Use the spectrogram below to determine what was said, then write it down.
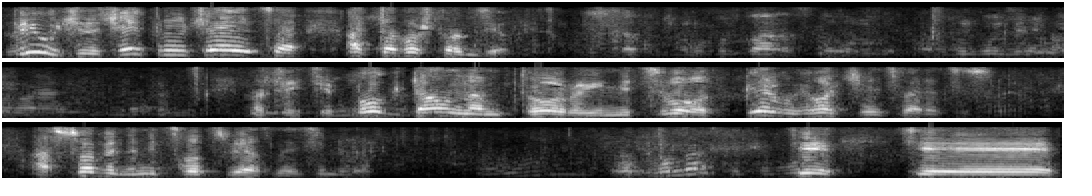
Приучится. Человек приучается от того, что он делает. Смотрите, Бог дал нам Тору и Мицвод в первую очередь в Арацисуе. Особенно Мицвод, связанный с землей. Те, те...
